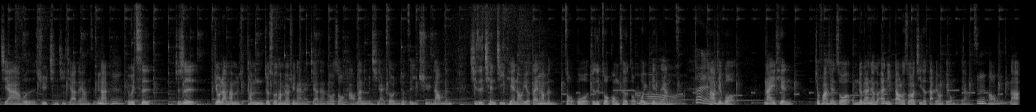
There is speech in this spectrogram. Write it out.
家或者去亲戚家这样子。那有一次就是就让他们，他们就说他们要去奶奶家这样，然后说好，那你们起来之后你就自己去。那我们其实前几天哦也有带他们走过，就是坐公车走过一遍这样子。对。然后结果那一天。就发现说，我们就跟他讲说，哎，你到的时候要记得打电话给我们这样子。嗯，好，然后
